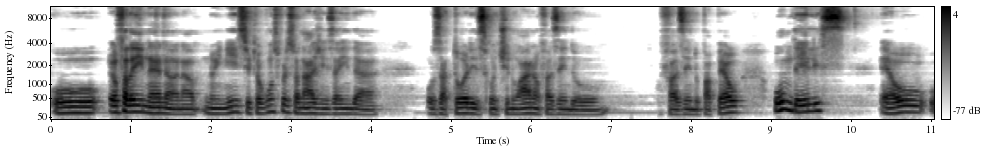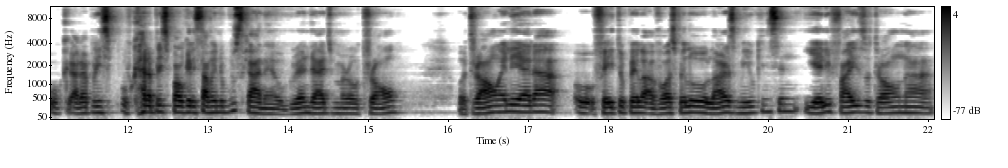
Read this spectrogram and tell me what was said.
O, eu falei né, no, no início que alguns personagens ainda, os atores continuaram fazendo fazendo papel. Um deles é o, o, cara, o cara principal que eles estavam indo buscar, né? O Grand Admiral Thrawn. O Thrawn, ele era o, feito pela a voz pelo Lars Mikkelsen e ele faz o Thrawn na,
